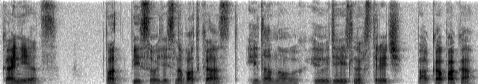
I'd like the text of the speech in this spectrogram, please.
Конец. Подписывайтесь на подкаст и до новых и удивительных встреч. Пока-пока.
